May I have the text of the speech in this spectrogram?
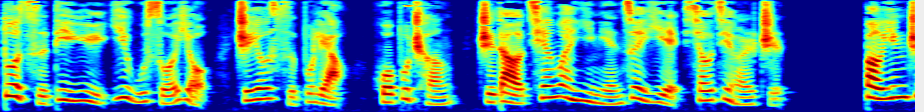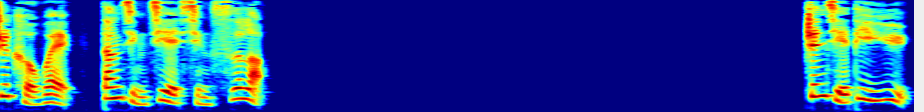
堕此地狱一无所有，只有死不了，活不成，直到千万亿年罪业消尽而止。报应之可畏，当警戒醒思了。贞洁地狱，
